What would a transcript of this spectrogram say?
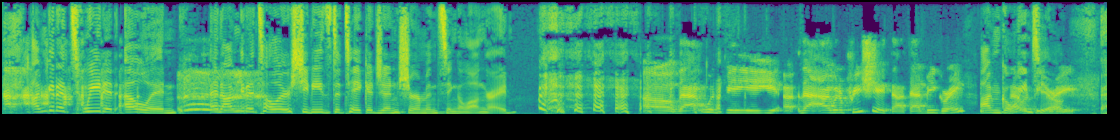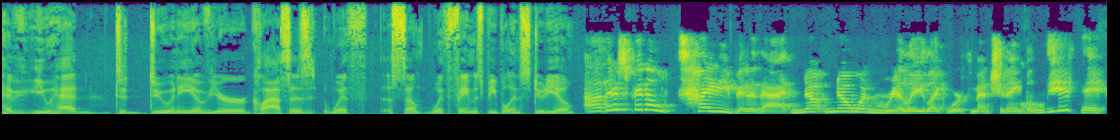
I'm gonna tweet at Ellen and I'm gonna tell her she needs to take a Jenn Sherman sing along ride. Oh, that would be uh, that. I would appreciate that. That'd be great. I'm That going would be to. great. Have you had to do any of your classes with some with famous people in studio? Uh, there's been a tiny bit of that. No, no one really like worth mentioning. Believe me,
